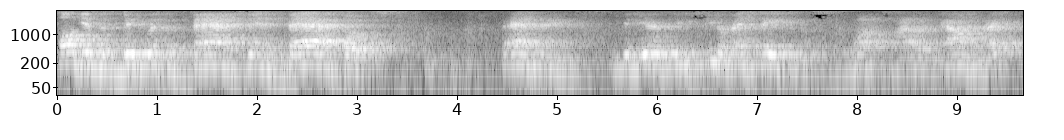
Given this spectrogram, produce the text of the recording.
Paul gives this big list of bad sins, bad folks, bad things. You can hear, you can see the red face and the sweat smiling and pounding, right?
